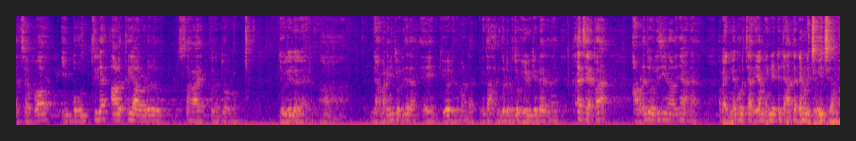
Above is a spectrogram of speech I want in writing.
വെച്ചപ്പോ ഈ ബൂത്തിലെ ആൾക്ക് ഇയാളോടൊരു സഹായത്തിന് തോന്നുന്നു ജോലി ഇല്ലല്ലേ ആ ഞാൻ വേണമെങ്കിൽ ജോലി തരാം. ഏ എനിക്ക് ജോലി ഒന്നും വേണ്ട. പിന്നെ താനും തൊട്ടിപ്പോ ജോലി ചോദിക്കണ്ടായിരുന്നേ. ചേട്ടാ അവിടെ ജോലി ചെയ്യുന്ന ആൾ ഞാനാ. അപ്പൊ എന്നെ കുറിച്ച് അറിയാൻ വേണ്ടിയിട്ട് ഞാൻ തന്നെ വിളിച്ചു ചോദിച്ചതാണ്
